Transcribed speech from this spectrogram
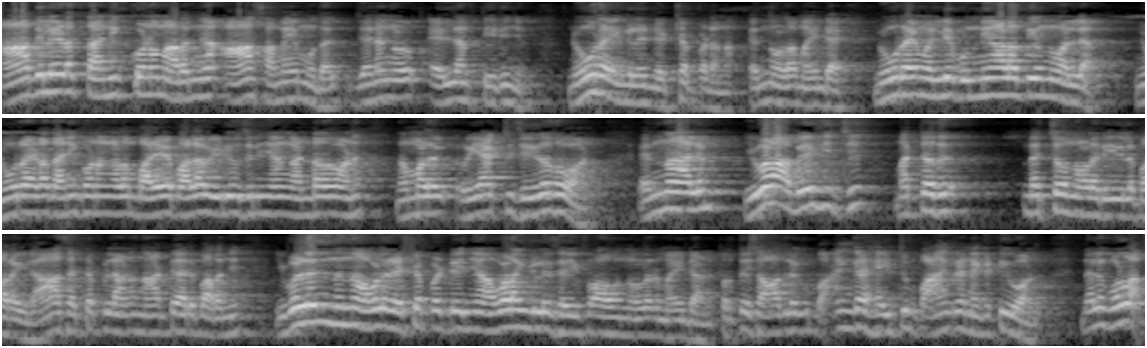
ആദിലയുടെ തനിക്കുണം അറിഞ്ഞ ആ സമയം മുതൽ ജനങ്ങൾ എല്ലാം തിരിഞ്ഞു. നൂറയെങ്കിലും രക്ഷപ്പെടണം എന്നുള്ള മൈൻഡായി നൂറയും വലിയ പുണ്യാളത്തിയൊന്നും അല്ല നൂറയുടെ തനിക്കുണങ്ങളും പഴയ പല വീഡിയോസിലും ഞാൻ കണ്ടതുമാണ്. നമ്മൾ റിയാക്ട് ചെയ്തതുമാണ്. എന്നാലും ഇവളെ അപേക്ഷിച്ച് മറ്റത് മെച്ചം എന്നുള്ള രീതിയിൽ പറയില്ല. ആ സെറ്റപ്പിലാണ് നാട്ടുകാർ പറഞ്ഞ് ഇവളിൽ നിന്ന് അവൾ രക്ഷപ്പെട്ട് കഴിഞ്ഞാൽ അവളെങ്കിലും സേഫ് ആവും എന്നുള്ളൊരു മൈൻഡാണ് പ്രത്യേകിച്ച് അതിലേക്ക് ഭയങ്കര ഹൈറ്റും ഭയങ്കര നെഗറ്റീവുമാണ് എന്തായാലും കൊള്ളാം.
